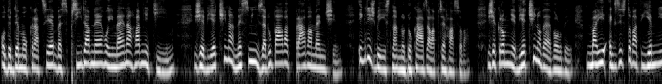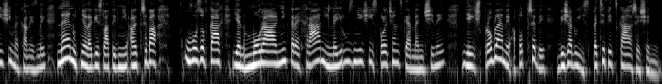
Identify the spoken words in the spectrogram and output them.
od demokracie bez přídavného jména hlavně tím, že většina nesmí zadupávat práva menšin, i když by ji snadno dokázala přehlasovat. Že kromě většinové volby mají existovat jemnější mechanismy, ne nutně legislativní, ale třeba v úvozovkách jen morální, které chrání nejrůznější společenské menšiny, jejichž problémy a potřeby vyžadují specifická řešení.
